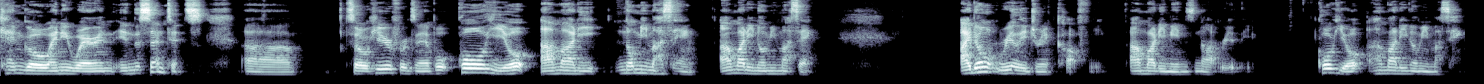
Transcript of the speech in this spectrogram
can go anywhere in, in the sentence. Uh, so here, for example, コーヒーをあまり飲みません。あまり飲みません。I don't really drink coffee. あまり means not really. コーヒーをあまり飲みません。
